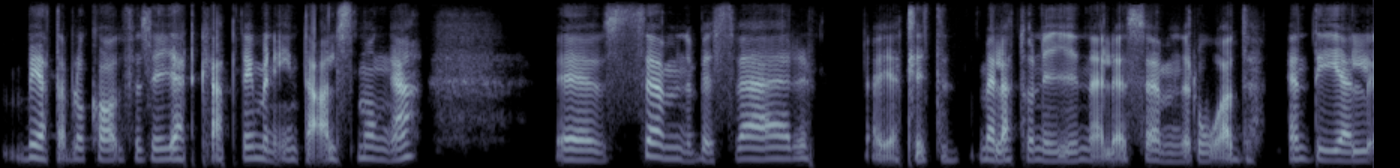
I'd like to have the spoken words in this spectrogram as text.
betablockad för sin hjärtklappning men inte alls många. Eh, sömnbesvär, jag har gett lite melatonin eller sömnråd. En del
